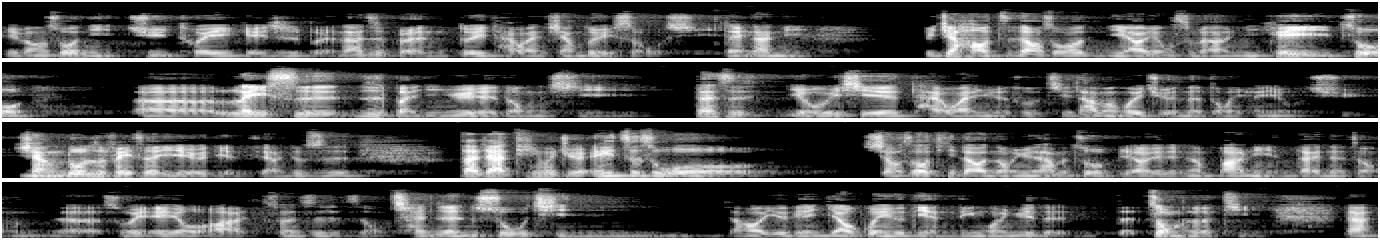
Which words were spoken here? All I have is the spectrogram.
比方说，你去推给日本人，那日本人对台湾相对熟悉，对，那你比较好知道说你要用什么样，你可以做呃类似日本音乐的东西。但是有一些台湾元素，其实他们会觉得那东西很有趣，像《落日飞车》也有点这样，就是大家听会觉得，哎，这是我小时候听到那种因为，他们做的比较有点像八零年代那种，呃，所谓 A O R，算是这种成人抒情，然后有点摇滚、有点灵魂乐的的综合体。那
